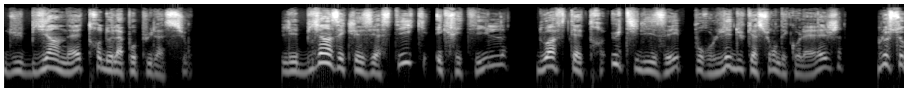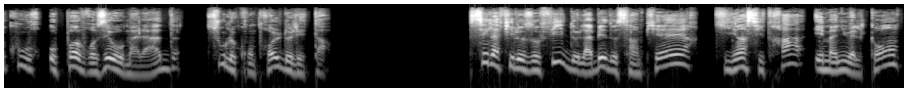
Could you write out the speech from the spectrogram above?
du bien-être de la population. Les biens ecclésiastiques, écrit-il, doivent être utilisés pour l'éducation des collèges, le secours aux pauvres et aux malades, sous le contrôle de l'État. C'est la philosophie de l'abbé de Saint-Pierre qui incitera Emmanuel Kant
